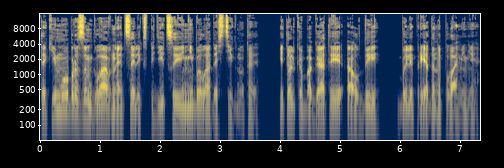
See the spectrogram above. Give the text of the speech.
Таким образом, главная цель экспедиции не была достигнута, и только богатые алды были преданы пламени.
